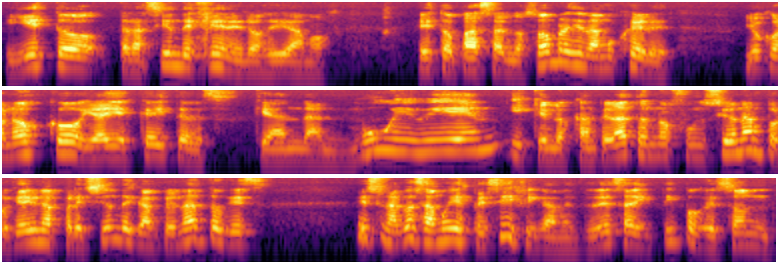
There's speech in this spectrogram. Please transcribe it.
y esto trasciende géneros, digamos. Esto pasa en los hombres y en las mujeres. Yo conozco y hay skaters que andan muy bien y que en los campeonatos no funcionan porque hay una presión de campeonato que es, es una cosa muy específica, ¿me entendés? Hay tipos que son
